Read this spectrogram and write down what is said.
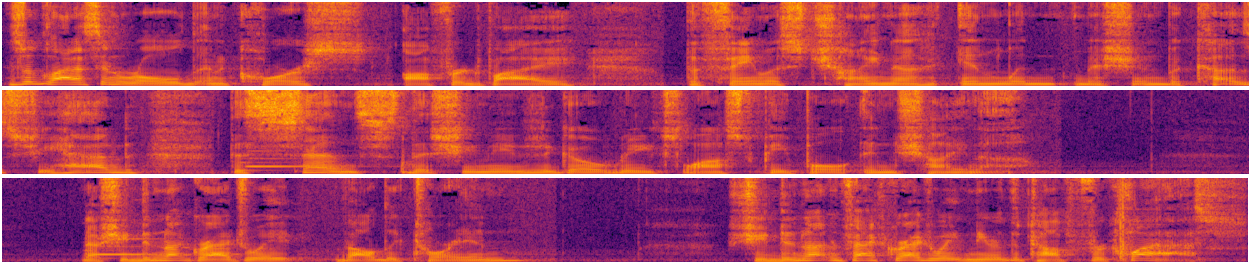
And so Gladys enrolled in a course offered by the famous China Inland Mission because she had the sense that she needed to go reach lost people in China. Now, she did not graduate valedictorian. She did not, in fact, graduate near the top of her class.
